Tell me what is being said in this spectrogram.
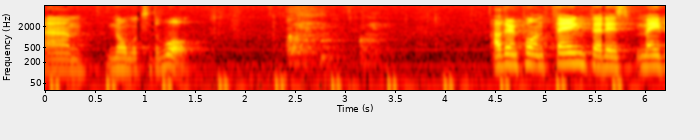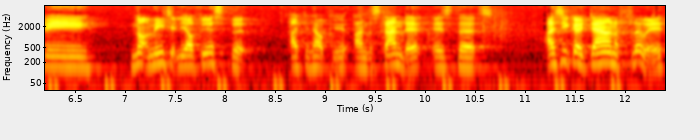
um, normal to the wall. Other important thing that is maybe not immediately obvious, but I can help you understand it, is that as you go down a fluid,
